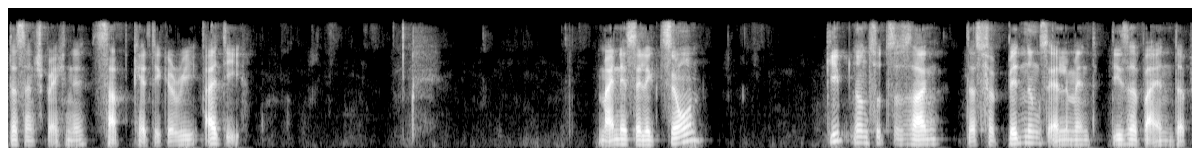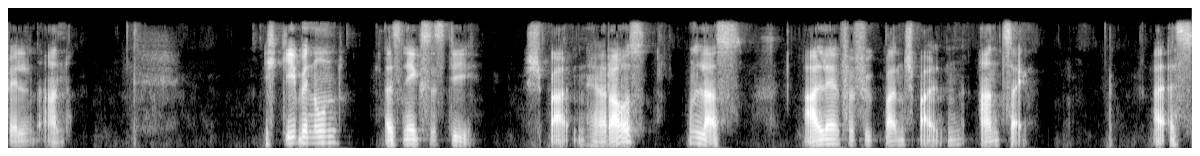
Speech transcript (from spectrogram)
das entsprechende Subcategory ID. Meine Selektion gibt nun sozusagen das Verbindungselement dieser beiden Tabellen an. Ich gebe nun als nächstes die Spalten heraus und lasse alle verfügbaren Spalten anzeigen. Als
